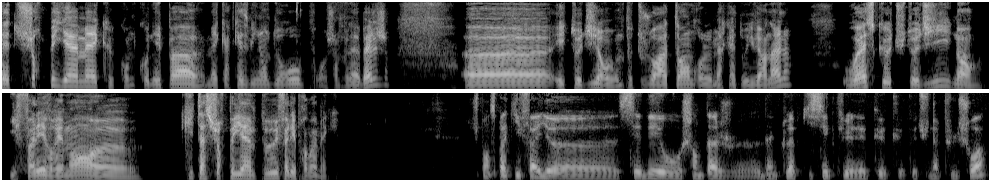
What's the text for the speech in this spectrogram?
peut-être surpayer un mec qu'on ne connaît pas, un mec à 15 millions d'euros pour le championnat belge, euh, et te dire on peut toujours attendre le mercato hivernal. Ou est-ce que tu te dis non, il fallait vraiment, euh, quitte à surpayer un peu, il fallait prendre un mec? Je pense pas qu'il faille euh, céder au chantage d'un club qui sait que tu, que, que, tu n'as plus le choix.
